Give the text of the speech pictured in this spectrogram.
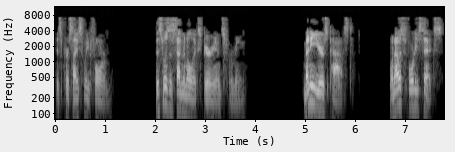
is precisely form. This was a seminal experience for me. Many years passed. When I was 46,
